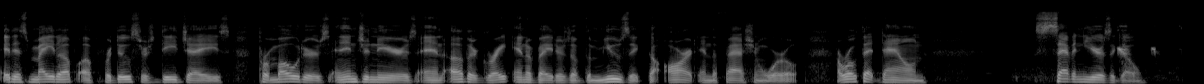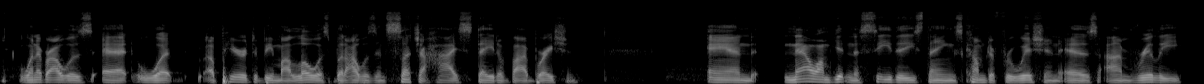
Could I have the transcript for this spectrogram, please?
It is made up of producers, DJs, promoters, and engineers, and other great innovators of the music, the art, and the fashion world. I wrote that down seven years ago whenever I was at what appeared to be my lowest, but I was in such a high state of vibration. And now I'm getting to see these things come to fruition as I'm really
